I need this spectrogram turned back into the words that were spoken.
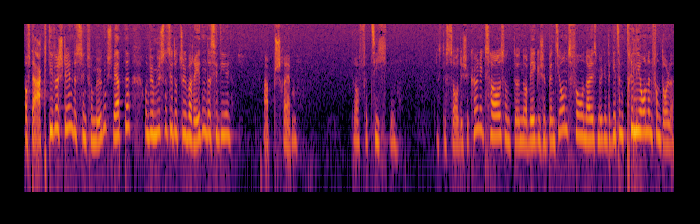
auf der Aktiva stehen. Das sind Vermögenswerte und wir müssen sie dazu überreden, dass sie die abschreiben, darauf verzichten. Das ist das saudische Königshaus und der norwegische Pensionsfonds und alles Mögliche. Da geht es um Trillionen von Dollar.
